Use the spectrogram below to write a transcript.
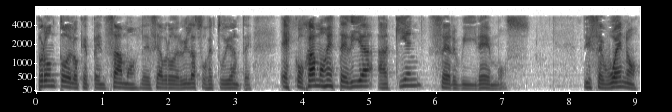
pronto de lo que pensamos, le decía Broderville a sus estudiantes. Escojamos este día a quién serviremos. Dice, bueno,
